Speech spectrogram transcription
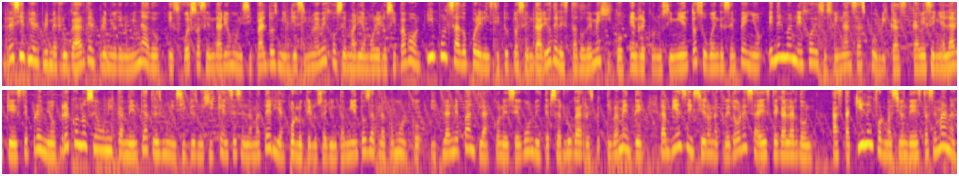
recibió el primer lugar del premio denominado Esfuerzo Hacendario Municipal 2019 José María Morelos y Pavón, impulsado por el Instituto Hacendario del Estado de México, en reconocimiento a su buen desempeño en el manejo de sus finanzas públicas. Cabe señalar que este premio reconoce únicamente a tres municipios mexiquenses en la materia, por lo que los ayuntamientos de Atlacomulco y Tlalnepantla, con el segundo y tercer lugar respectivamente, también se hicieron acreedores a este galardón. Hasta aquí la información de esta semana.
